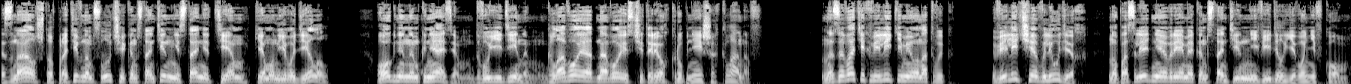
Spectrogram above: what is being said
Знал, что в противном случае Константин не станет тем, кем он его делал? Огненным князем, двуединым, главой одного из четырех крупнейших кланов. Называть их великими он отвык. Величие в людях, но последнее время Константин не видел его ни в ком.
